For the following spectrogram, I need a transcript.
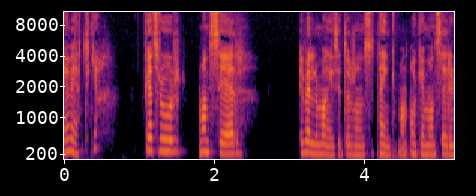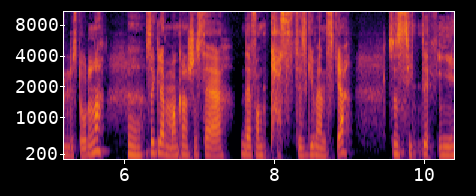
Jeg vet ikke. For jeg tror man ser I veldig mange situasjoner så tenker man ok, man ser rullestolen, da. Mm. Så glemmer man kanskje å se det fantastiske mennesket som sitter i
